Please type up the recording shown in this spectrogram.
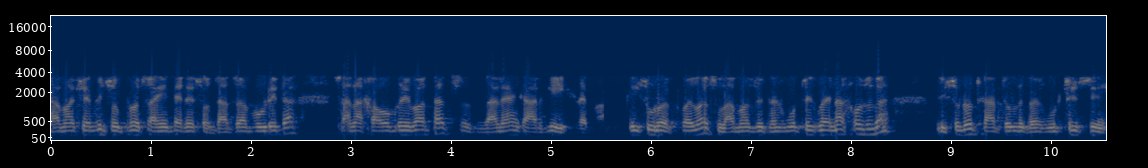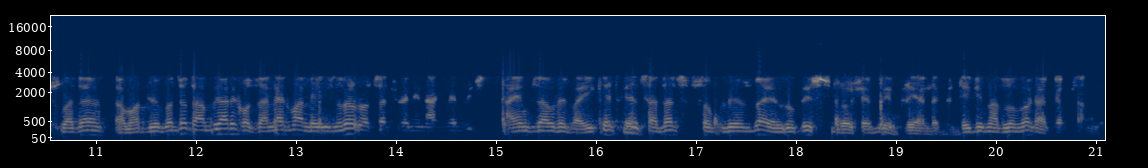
თამაშებიც უფრო საინტერესო დაძაბული და სანახაობრივადაც ძალიან კარგი იქნება. ისურვებ ყველას ლამაზი ფეხბურთი გვენახოს და ისურვებ ქართული ფეხბურთის წინსვლა და გამარჯვება და დამღარიყო ძალიან მალე იზრო როცა ჩვენი ნაკრებიც აემგზავრება იქეთკენ სადაც სოფლიოს და ევროპის დროშები იფრიალები. დიდი მადლობა გაკეთებთ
